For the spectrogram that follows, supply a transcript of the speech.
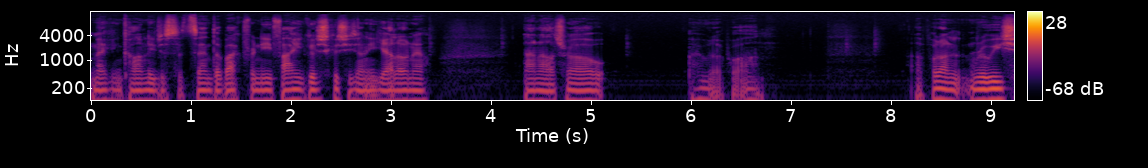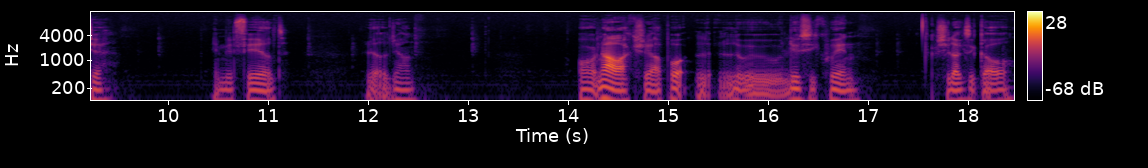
Megan Connolly just at centre back for Niamh Fahey just because she's only yellow now. And I'll throw. Who would I put on? I'll put on Ruesha in midfield. Littlejohn. Or no, actually, I'll put L- Lu- Lucy Quinn because she likes a goal.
